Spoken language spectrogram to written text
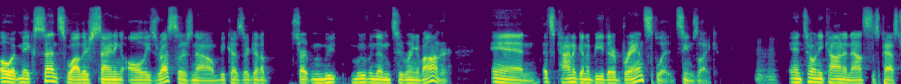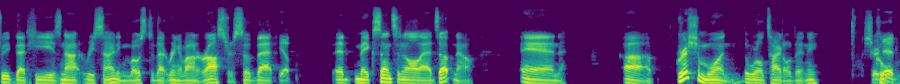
oh, it makes sense while they're signing all these wrestlers now because they're gonna start mo- moving them to Ring of Honor, and it's kind of going to be their brand split. It seems like. Mhm. And Tony Khan announced this past week that he is not re-signing most of that Ring of Honor roster, so that Yep. it makes sense and it all adds up now. And uh Gresham won the world title, didn't he? Sure Cool. did.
